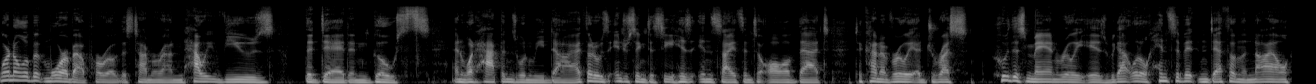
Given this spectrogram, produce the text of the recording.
learn a little bit more about Poirot this time around and how he views the dead and ghosts and what happens when we die. I thought it was interesting to see his insights into all of that to kind of really address who this man really is. We got little hints of it in Death on the Nile,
